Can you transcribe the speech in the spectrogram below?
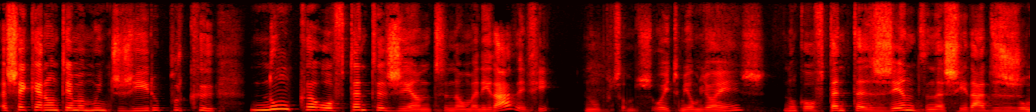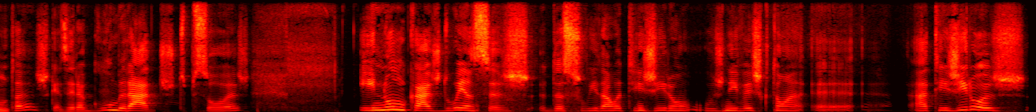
Achei que era um tema muito giro, porque nunca houve tanta gente na humanidade, enfim, somos 8 mil milhões, nunca houve tanta gente nas cidades juntas, quer dizer, aglomerados de pessoas, e nunca as doenças da solidão atingiram os níveis que estão a, a, atingir hoje.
